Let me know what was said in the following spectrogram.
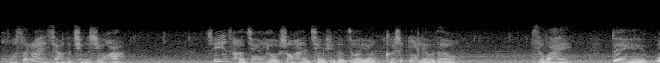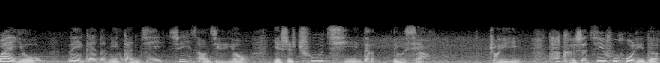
胡思乱想的情绪化。薰衣草精油舒缓情绪的作用可是一流的哦。此外，对于外油内干的敏感肌，薰衣草精油也是出奇的有效。注意，它可是肌肤护理的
